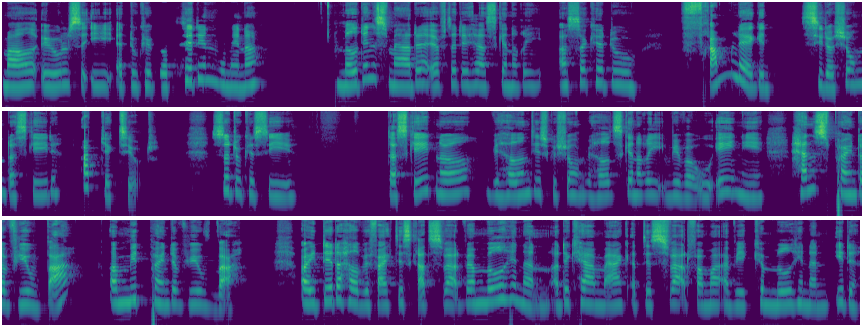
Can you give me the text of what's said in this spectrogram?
meget øvelse i, at du kan gå til dine veninder med din smerte efter det her skænderi, og så kan du fremlægge situationen, der skete objektivt. Så du kan sige, der skete noget, vi havde en diskussion, vi havde et skænderi, vi var uenige. Hans point of view var, og mit point of view var. Og i det der havde vi faktisk ret svært ved at møde hinanden, og det kan jeg mærke, at det er svært for mig, at vi ikke kan møde hinanden i det.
